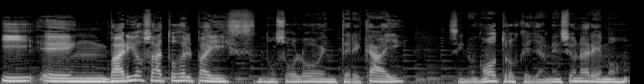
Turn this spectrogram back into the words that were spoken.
Y en varios atos del país, no solo en Terecay, sino en otros que ya mencionaremos,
